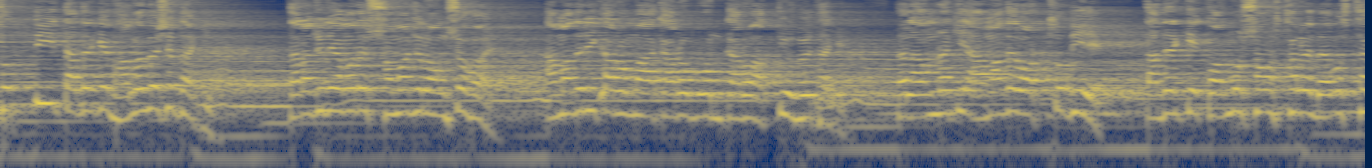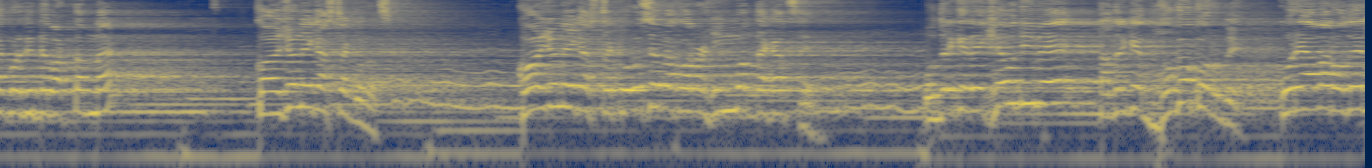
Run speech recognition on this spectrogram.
সত্যি তাদেরকে ভালোবেসে থাকি, তারা যদি আমাদের সমাজের অংশ হয়, আমাদেরই কারও মা, কারও বোন, কারও আত্মীয় হয়ে থাকে, তাহলে আমরা কি আমাদের অর্থ দিয়ে তাদেরকে কর্মসংস্থানের ব্যবস্থা করে দিতে পারতাম না? কয়জন এই কাজটা করেছে? কয়জন এই কাজটা করেছে বা করার হিম্মত দেখাচ্ছে? ওদেরকে রেখেও দিবে, তাদেরকে ভোগও করবে, করে আবার ওদের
